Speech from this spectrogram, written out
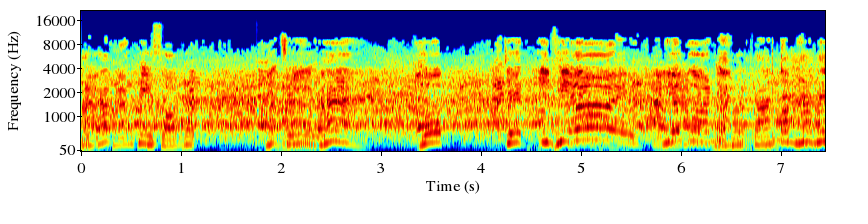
นับครั้งที่2ครับห้าสี่ห้า หกเจ็ดอีกทีเอ้ยอะเดี๋ยวก่อนกครรับรมการต้องห้ามให้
